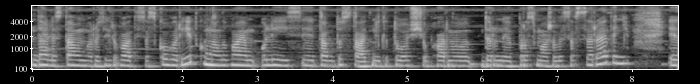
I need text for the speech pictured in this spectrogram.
Далі ставимо розігріватися сковорідку, наливаємо олії так достатньо для того, щоб гарно деруни просмажилися всередині. І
